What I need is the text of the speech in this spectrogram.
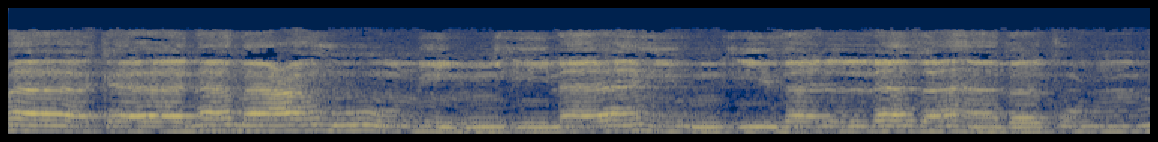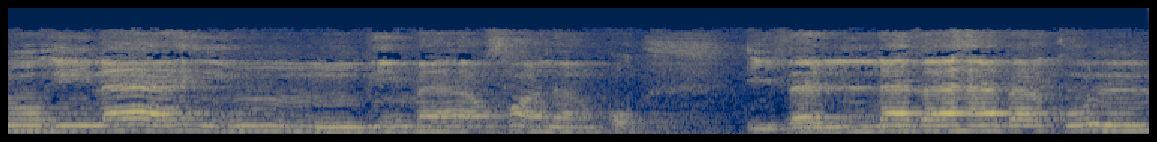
وما كان معه من إله إذا لذهب كل إله بما خلق. إذا لذهب كل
